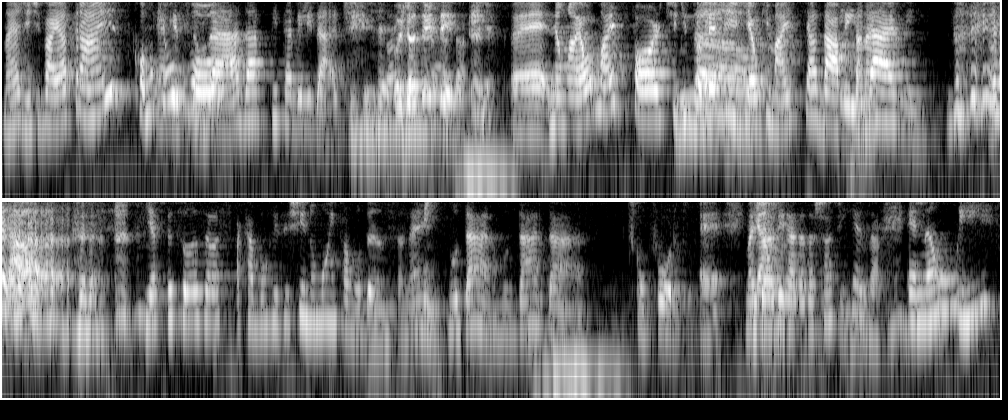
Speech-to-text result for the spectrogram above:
Né? A gente vai atrás, como que É a eu questão vou. da adaptabilidade. Isso aí, Hoje eu acertei. Yes. É, não é o mais forte que Não. sobrevive, é o que mais se adapta, de né? Darwin. Total. E as pessoas elas acabam resistindo muito à mudança, né? Sim. Mudar, mudar da desconforto. É, Mas é a- a virada da chavinha. Exatamente. É não ir.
